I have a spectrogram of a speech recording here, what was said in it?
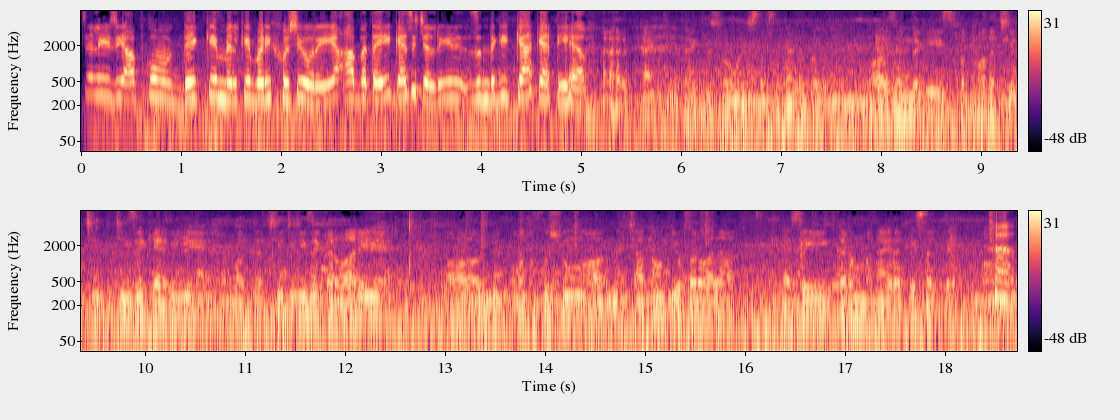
चलिए जी आपको देख के मिलके बड़ी खुशी हो रही है। आप बताइए कैसी चल रही है? ज़िंदगी क्या कहती है अब? Thank you thank you so much सबसे पहले तो। और ज़िंदगी इस वक्त बहुत अच्छी अच्छी चीज़ें कह रही है बहुत अच्छी अच्छी चीज़ें करवा रही है। और मैं बहुत खुश हूँ और मैं चाहता हूँ कि ऊपर वाला ऐसे ही कर्म बनाए रखे सर पे और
